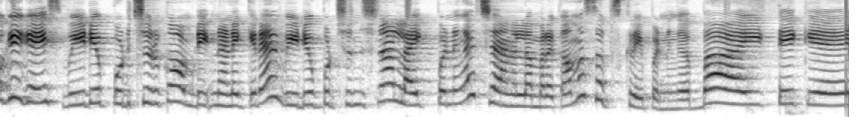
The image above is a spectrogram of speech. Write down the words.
ஓகே கைஸ் வீடியோ பிடிச்சிருக்கும் அப்படின்னு நினைக்கிறேன். வீடியோ பிடிச்சிருந்துச்சுன்னா லைக் பண்ணுங்கள் சேனலை மறக்காமல் சப்ஸ்கிரைப் பண்ணுங்கள் பாய் டேக் கேர்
